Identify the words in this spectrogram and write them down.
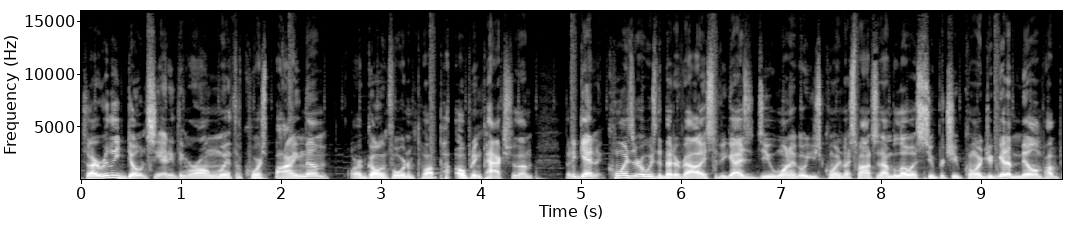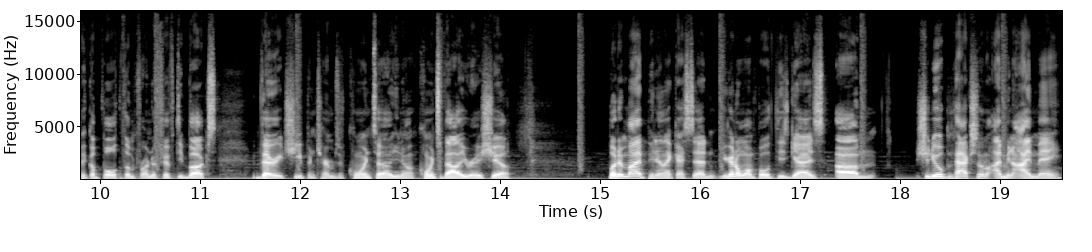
So I really don't see anything wrong with, of course, buying them or going forward and opening packs for them. But again, coins are always the better value. So if you guys do want to go use coins, my sponsor down below is super cheap coins. You can get a mill and probably pick up both of them for under 50 bucks. Very cheap in terms of coin to, you know, coin to value ratio. But in my opinion, like I said, you're going to want both these guys. Um, should you open packs for them? I mean, I may,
